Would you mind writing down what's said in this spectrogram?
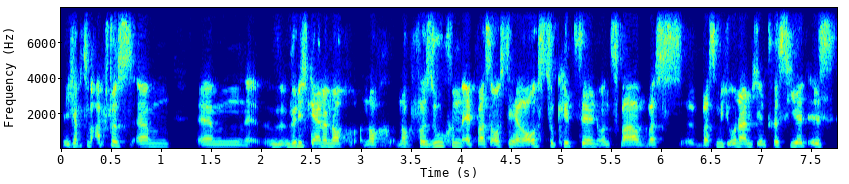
Ich habe zum Abschluss ähm, ähm, würde ich gerne noch, noch, noch versuchen, etwas aus dir herauszukitzeln. Und zwar, was, was mich unheimlich interessiert, ist,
